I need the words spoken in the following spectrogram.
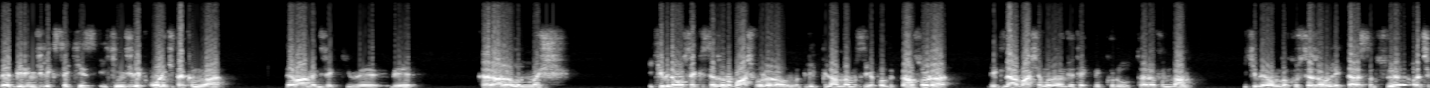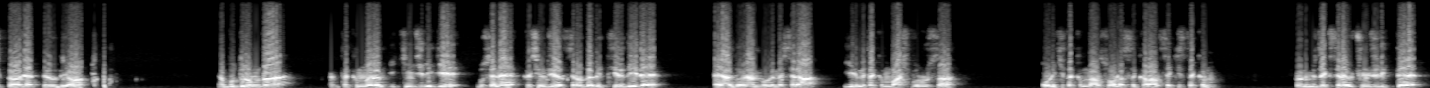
ve 1. lig 8, 2. lig 12 takımla devam edecek gibi bir karar alınmış. 2018 sezonu başvurular alınıp lig planlaması yapıldıktan sonra ligler başlamadan önce teknik kurul tarafından 2019 sezonu ligler statüsü açıklanacaktır diyor. Ya bu durumda yani takımların ikinci ligi bu sene kaçıncı sırada bitirdiği de herhalde önemli oluyor. Mesela 20 takım başvurursa 12 takımdan sonrası kalan 8 takım önümüzdeki sene 3. ligde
